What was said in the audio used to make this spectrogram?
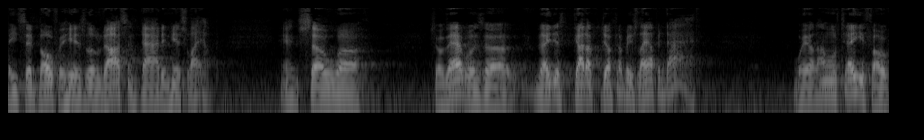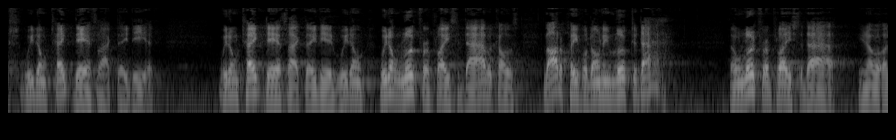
he said both of his little Dachshunds died in his lap. And so, uh, so that was, uh, they just got up, jumped up in his lap and died. Well, I'm going to tell you, folks, we don't take death like they did. We don't take death like they did. We don't, we don't look for a place to die because a lot of people don't even look to die. Don't look for a place to die. You know,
